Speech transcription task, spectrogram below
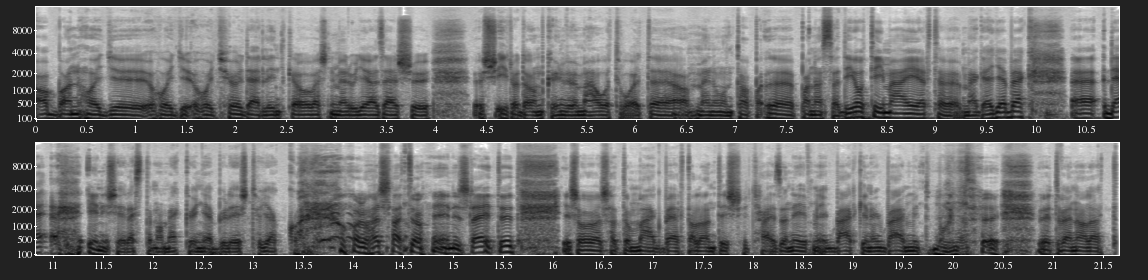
abban, hogy, hogy, hogy Hölderlint kell olvasni, mert ugye az első irodalomkönyvő már ott volt a Menon Panasza Diotímáért, meg egyebek, de én is éreztem a megkönnyebbülést, hogy akkor olvashatom én is rejtőt, és olvashatom Mák Bertalant is, hogyha ez a név még bárkinek bármit mond 50 alatt.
